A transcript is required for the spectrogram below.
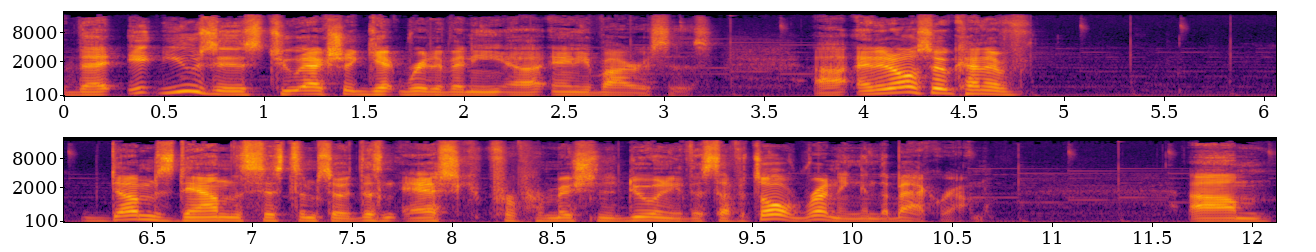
that it uses to actually get rid of any uh, antiviruses, uh, and it also kind of dumbs down the system so it doesn't ask for permission to do any of this stuff. It's all running in the background. Um,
